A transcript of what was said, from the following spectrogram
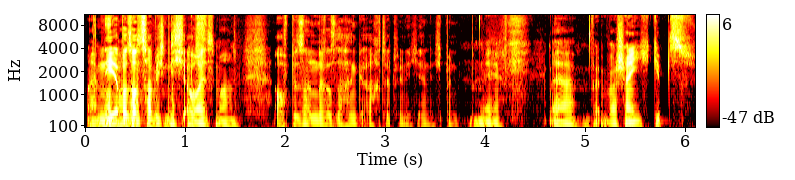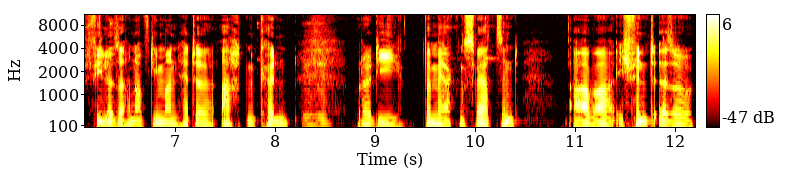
Einfach Nee, aber sonst habe ich nicht auf-. Auf besondere Sachen geachtet, wenn ich ehrlich bin. Nee. Äh, wa- wahrscheinlich gibt es viele Sachen, auf die man hätte achten können Mhm. oder die bemerkenswert sind. Aber ich finde, also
